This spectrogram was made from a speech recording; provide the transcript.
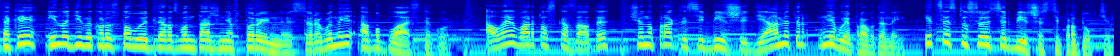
Таке іноді використовують для розвантаження вторинної сировини або пластику. Але варто сказати, що на практиці більший діаметр не виправданий, і це стосується більшості продуктів.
